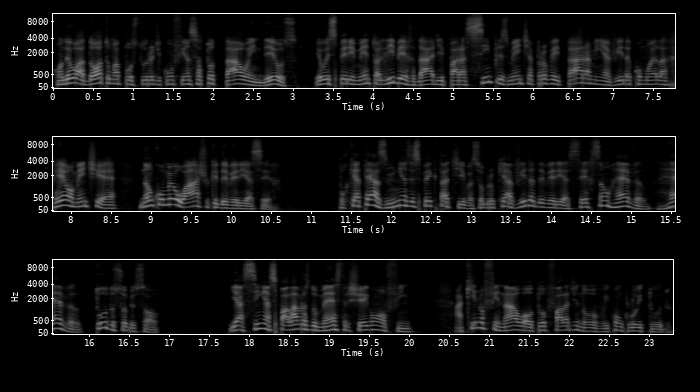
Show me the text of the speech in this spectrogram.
Quando eu adoto uma postura de confiança total em Deus, eu experimento a liberdade para simplesmente aproveitar a minha vida como ela realmente é, não como eu acho que deveria ser. Porque até as minhas expectativas sobre o que a vida deveria ser são Hevel, Hevel, tudo sob o sol. E assim as palavras do Mestre chegam ao fim. Aqui no final o autor fala de novo e conclui tudo.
